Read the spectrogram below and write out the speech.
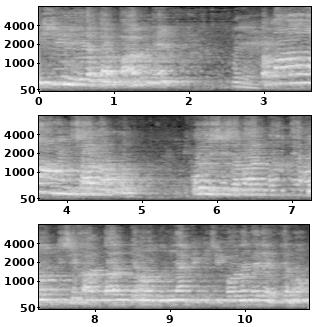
اسی لیے اللہ پاک نے تمام انسانوں کو کوئی سی زبان بولتے ہوں، کسی خاندان کے ہوں، دنیا کے کسی کونے میں رہتے ہوں۔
